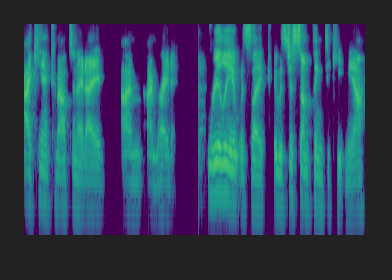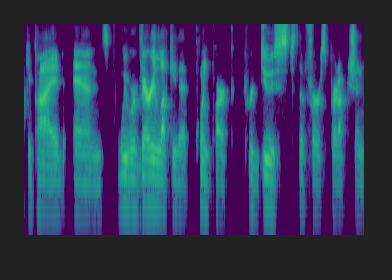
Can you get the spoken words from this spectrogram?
I can't come out tonight. I i'm i'm writing. Really it was like it was just something to keep me occupied and we were very lucky that point park produced the first production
